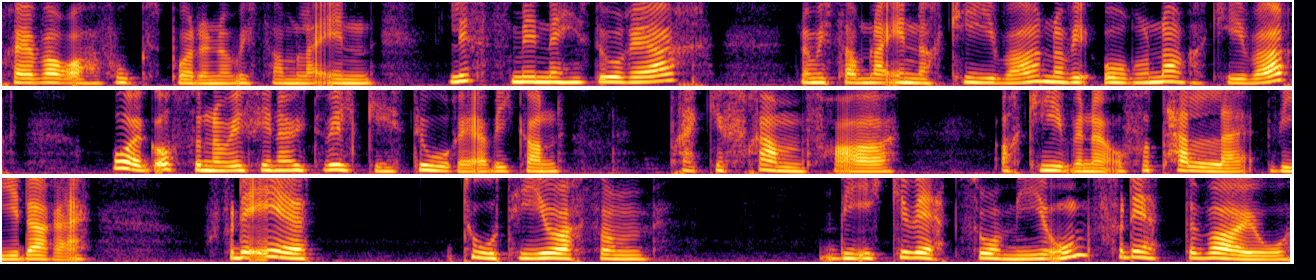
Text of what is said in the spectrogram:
prøver å ha fokus på det når vi samler inn livsminnehistorier, når vi samler inn arkiver, når vi ordner arkiver, og også når vi finner ut hvilke historier vi kan trekke frem fra arkivene og fortelle videre. For det er to tiår som vi ikke vet så mye om, fordi det var jo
